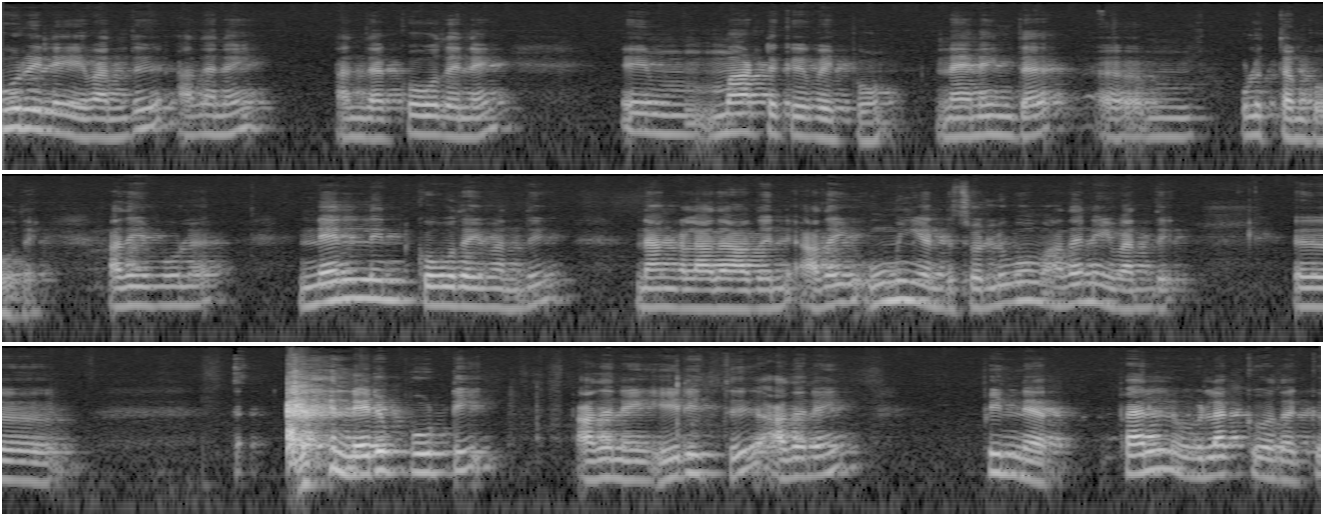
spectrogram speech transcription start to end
ஊரிலே வந்து அதனை அந்த கோதனை மாட்டுக்கு வைப்போம். நனைந்த உளுத்தங்கோதை அதே போல் நெல்லின் கோதை வந்து நாங்கள் அதாவது அதை உமி என்று சொல்லுவோம். அதனை வந்து நெருப்பூட்டி அதனை எரித்து அதனை பின்னர் பல் விளக்குவதற்கு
